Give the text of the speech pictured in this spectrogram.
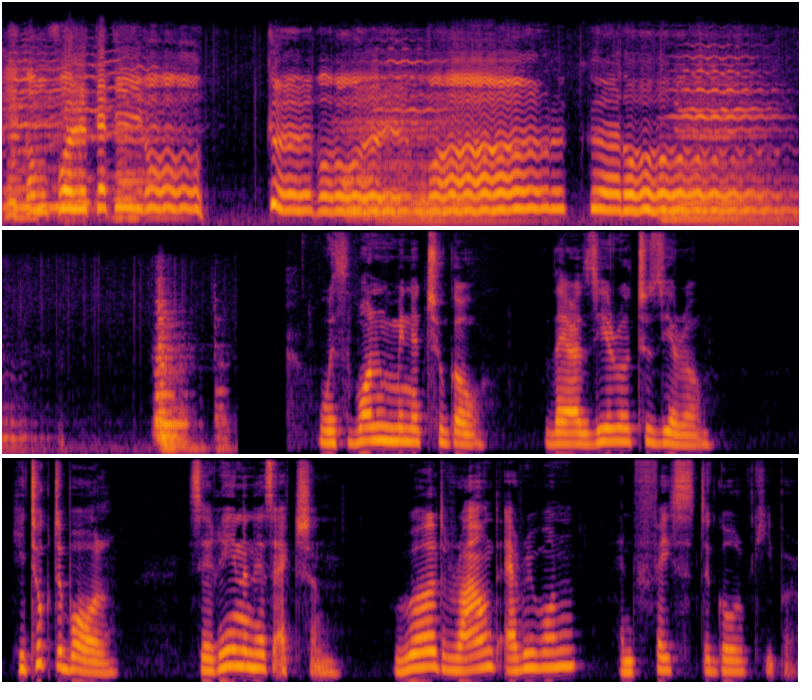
y con fuerte tiro el marcador. With one minute to go, they are zero to zero. He took the ball, serene in his action, whirled around everyone and faced the goalkeeper.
